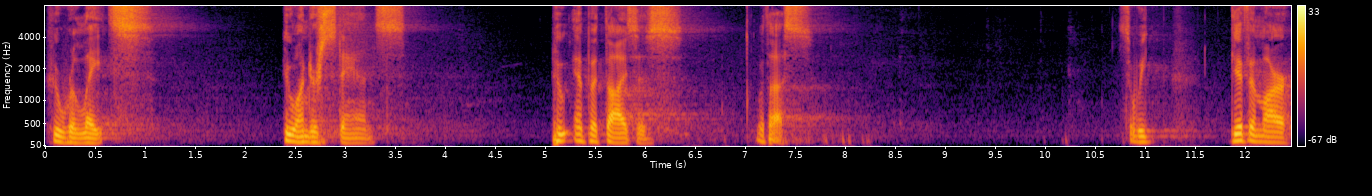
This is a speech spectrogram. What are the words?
who relates, who understands, who empathizes with us. So we give him our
